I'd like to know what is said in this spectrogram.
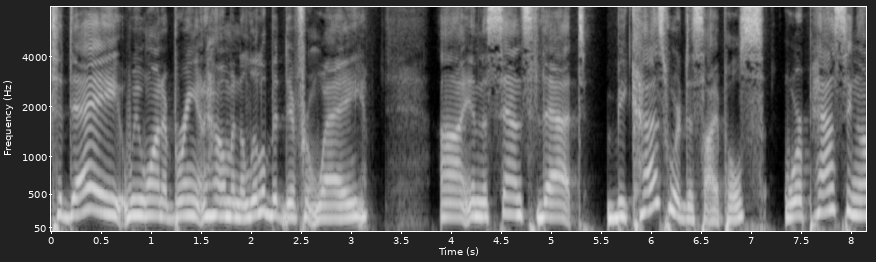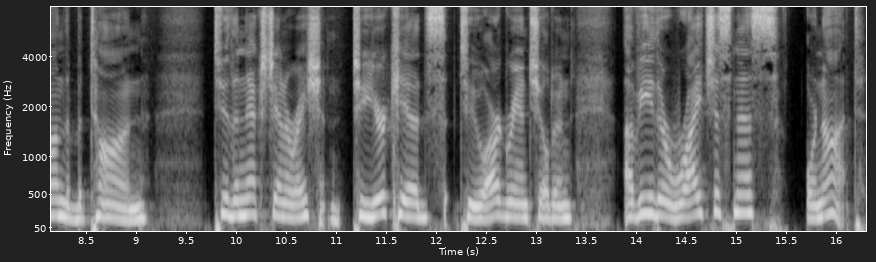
today, we want to bring it home in a little bit different way, uh, in the sense that because we're disciples, we're passing on the baton to the next generation, to your kids, to our grandchildren, of either righteousness or not.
